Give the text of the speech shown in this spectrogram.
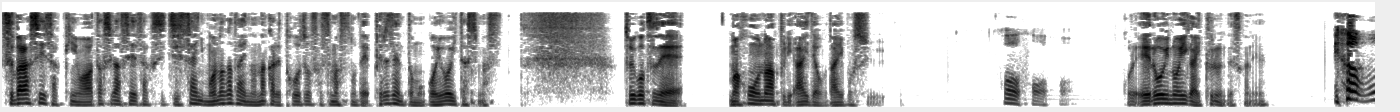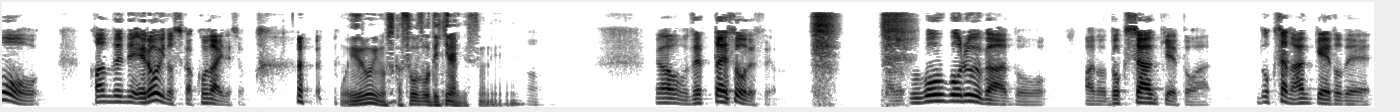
素晴らしい作品は私が制作し、実際に物語の中で登場させますので、プレゼントもご用意いたします。ということで、魔法のアプリ、アイデアを大募集。ほうほうほう。これ、エロいの以外来るんですかね？いや、もう、完全にエロいのしか来ないでしょ。もうエロいのしか想像できないですよね。うん。いや、もう絶対そうですよ。あの、ウゴウゴルーガーの、あの、読者アンケートは、読者のアンケートで、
